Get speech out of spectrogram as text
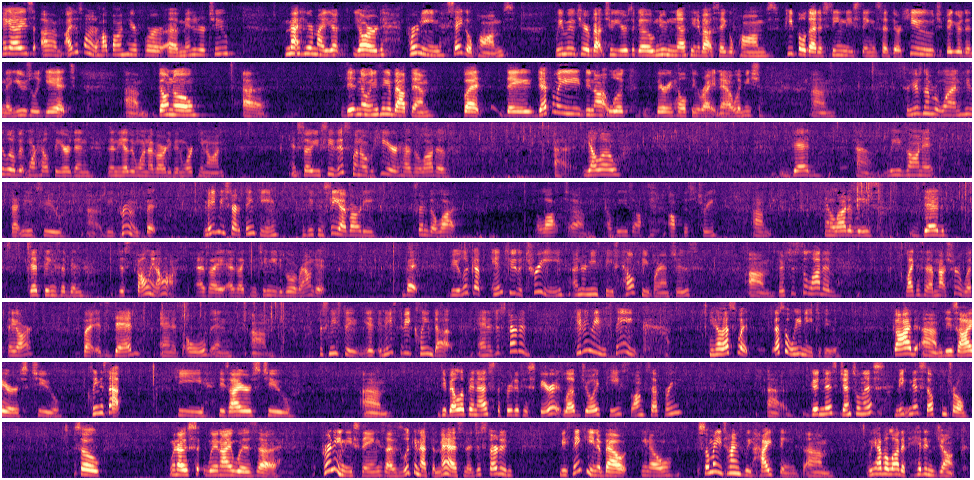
Hey guys, um, I just wanted to hop on here for a minute or two. I'm out here in my yard pruning sago palms. We moved here about two years ago, knew nothing about sago palms. People that have seen these things said they're huge, bigger than they usually get. Um, don't know, uh, didn't know anything about them, but they definitely do not look very healthy right now. Let me show. Um, so here's number one. He's a little bit more healthier than, than the other one I've already been working on. And so you see this one over here has a lot of uh, yellow dead um, leaves on it that need to uh, be pruned. But made me start thinking, as you can see, I've already trimmed a lot, a lot um, of leaves off, off this tree. Um, and a lot of these dead dead things have been just falling off as I as I continue to go around it. But if you look up into the tree underneath these healthy branches, um, there's just a lot of, like I said, I'm not sure what they are, but it's dead and it's old and um, just needs to it, it needs to be cleaned up. And it just started getting me to think, you know, that's what that's what we need to do. God um, desires to clean us up. He desires to um, develop in us the fruit of His Spirit love, joy, peace, long suffering, uh, goodness, gentleness, meekness, self control. So, when I was when I was uh, pruning these things, I was looking at the mess, and it just started me thinking about you know so many times we hide things. Um, we have a lot of hidden junk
